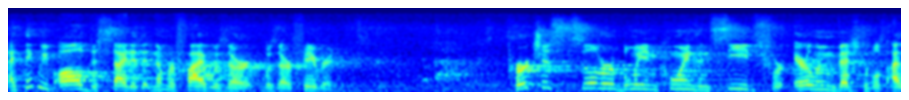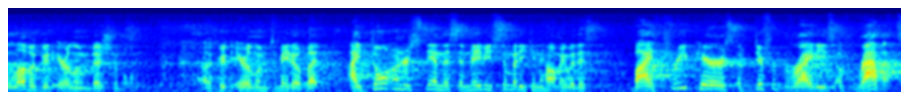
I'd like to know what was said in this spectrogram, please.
I think we've all decided that number five was our, was our favorite. Purchase silver bullion coins and seeds for heirloom vegetables. I love a good heirloom vegetable, a good heirloom tomato, but I don't understand this, and maybe somebody can help me with this. Buy three pairs of different varieties of rabbits.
